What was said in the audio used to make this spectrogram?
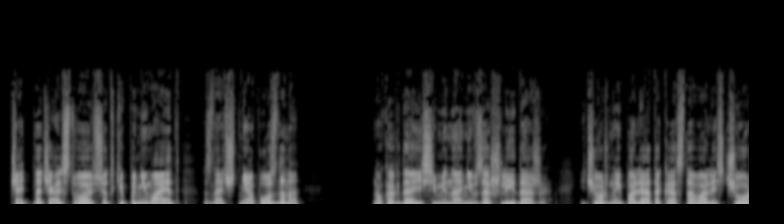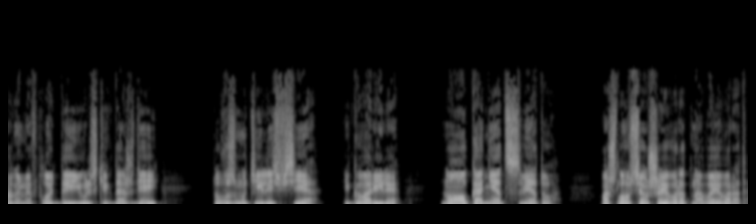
Часть начальства все-таки понимает, значит, не опоздано. Но когда и семена не взошли даже, и черные поля так и оставались черными вплоть до июльских дождей, то возмутились все и говорили «Ну, конец свету! Пошло все шиворот на выворот!»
